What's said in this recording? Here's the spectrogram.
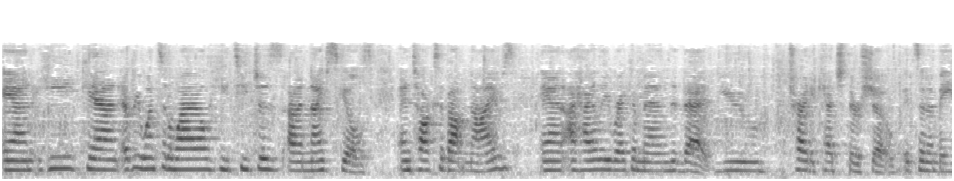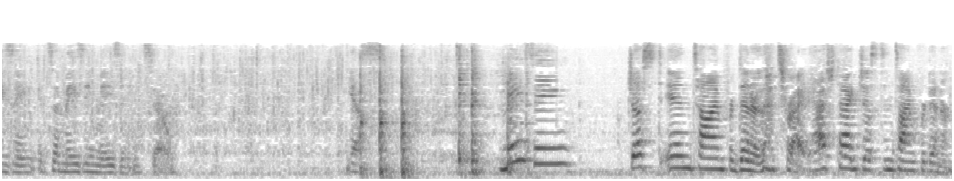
and he can every once in a while he teaches uh, knife skills and talks about knives and I highly recommend that you try to catch their show. It's an amazing, it's amazing, amazing. So, yes, amazing. Just in time for dinner. That's right. Hashtag just in time for dinner.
